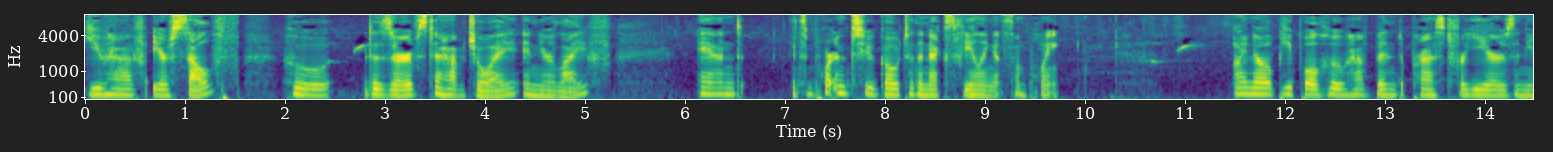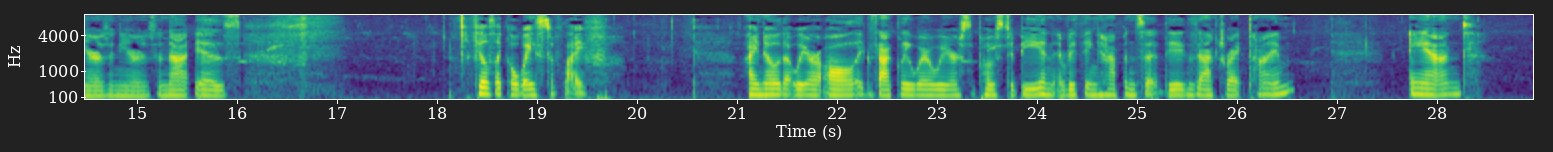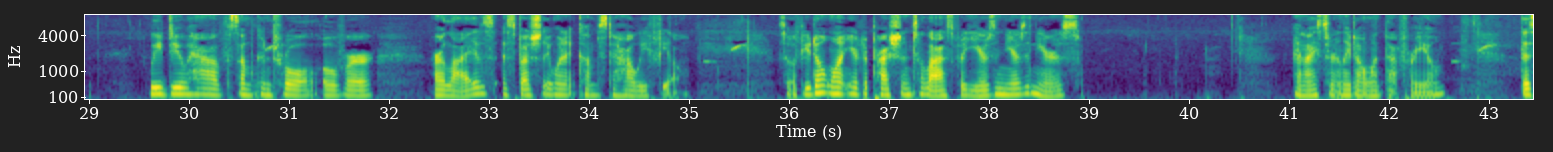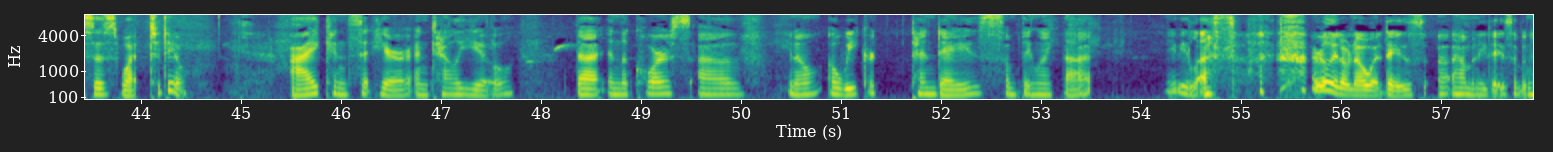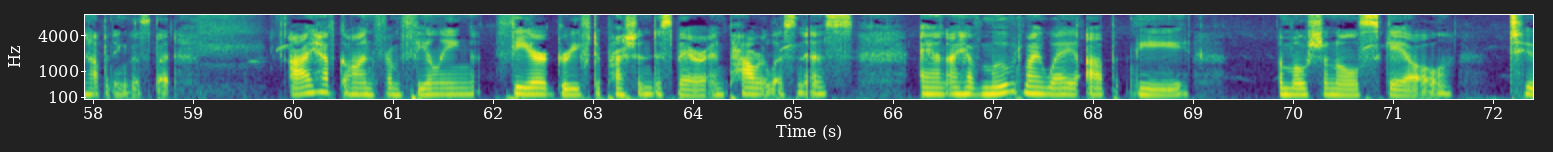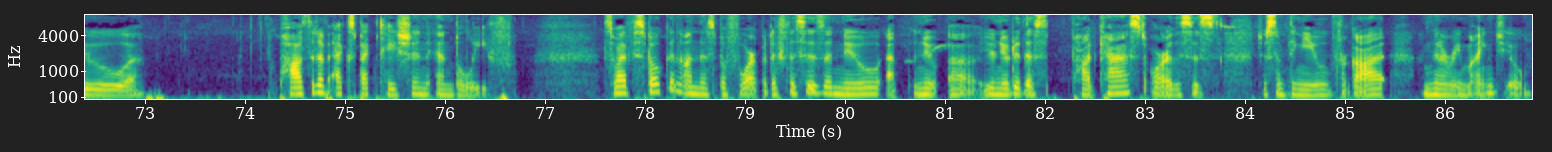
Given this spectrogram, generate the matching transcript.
You have yourself who deserves to have joy in your life. And it's important to go to the next feeling at some point. I know people who have been depressed for years and years and years, and that is feels like a waste of life. I know that we are all exactly where we are supposed to be, and everything happens at the exact right time. And we do have some control over our lives, especially when it comes to how we feel. So if you don't want your depression to last for years and years and years, and I certainly don't want that for you, this is what to do. I can sit here and tell you that in the course of, you know, a week or 10 days, something like that, maybe less. I really don't know what days, uh, how many days have been happening this, but I have gone from feeling fear, grief, depression, despair, and powerlessness, and I have moved my way up the emotional scale to positive expectation and belief. So I've spoken on this before, but if this is a new, new, uh, you're new to this podcast, or this is just something you forgot, I'm going to remind you.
